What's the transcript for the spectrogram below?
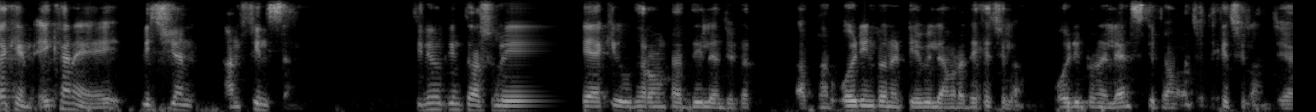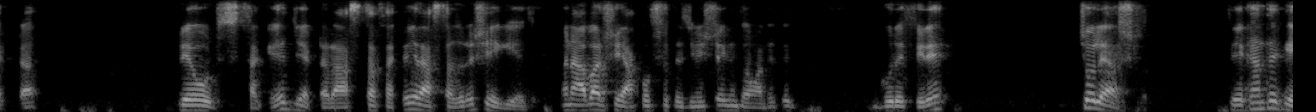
দেখেন, এখানে ক্রিশ্চিয়ান আনফিনসেন তিনিও কিন্তু আসলে একই উদাহরণটা দিলেন যেটা আপনার ওয়েডিংটনের টেবিলে আমরা দেখেছিলাম। ওয়েডিংটনের ল্যান্ডস্কেপে আমরা যে দেখেছিলাম যে একটা প্লেওটস থাকে, যে একটা রাস্তা থাকে, এই রাস্তা ধরে সে এগিয়ে যায়। মানে আবার সেই আকর্ষকের জিনিসটা কিন্তু আমাদেরকে ঘুরে ফিরে চলে আসলো। তো এখান থেকে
